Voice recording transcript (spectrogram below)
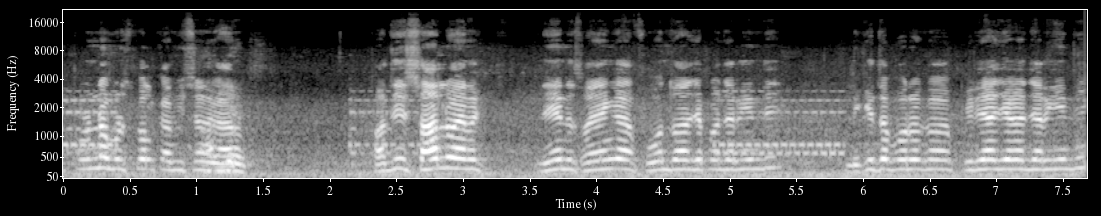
ఇప్పుడున్న మున్సిపల్ కమిషనర్ గారు పదిసార్లు ఆయన నేను స్వయంగా ఫోన్ ద్వారా చెప్పడం జరిగింది లిఖితపూర్వక ఫిర్యాదు చేయడం జరిగింది.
